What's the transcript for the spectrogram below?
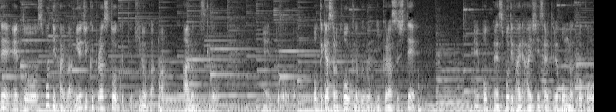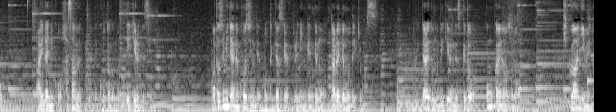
で、え、ー、と Spotify は Music プラストークっていう機能が、まあ、あるんですけど、え、ー、とポッドキャストのトークの部分にプラスして、Spotify で配信されてる音楽をこう間にこう挟むっていう、ね、ことがまあできるんですよ。私みたいな個人でポッドキャストやってる人間でも誰でもできます、はい、誰でもできるんですけど今回のその聞くアニメの、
